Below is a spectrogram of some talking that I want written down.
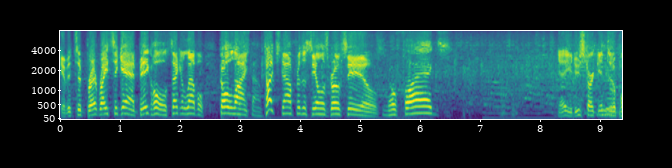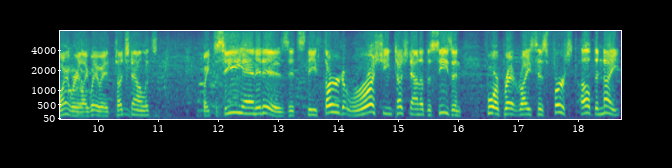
Give it to Brett Rice again. Big hole, second level, goal line. Touchdown, for the Selinsgrove Seals. No flags. Yeah, you do start getting to the point where you're like, wait, wait, touchdown, let's wait to see. And it is. It's the third rushing touchdown of the season for Brett Rice, his first of the night.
